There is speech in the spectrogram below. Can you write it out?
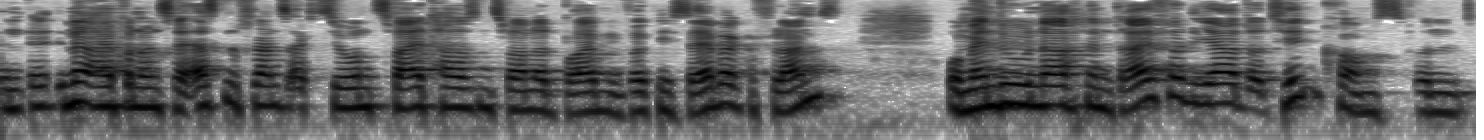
in, innerhalb von unserer ersten Pflanzaktion 2200 Bäume wirklich selber gepflanzt. Und wenn du nach einem Dreivierteljahr dorthin kommst und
